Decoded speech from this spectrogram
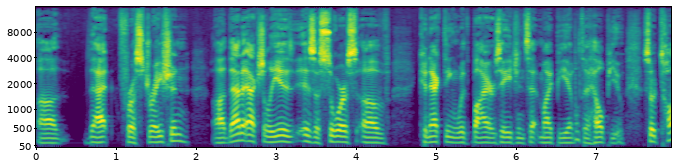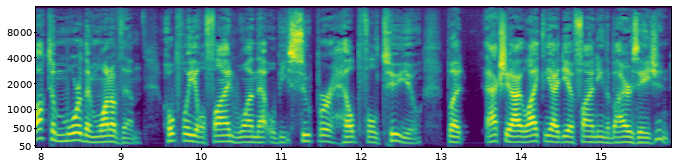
uh, that frustration, uh, that actually is, is a source of connecting with buyer's agents that might be able to help you. So talk to more than one of them. Hopefully, you'll find one that will be super helpful to you. But actually, I like the idea of finding the buyer's agent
